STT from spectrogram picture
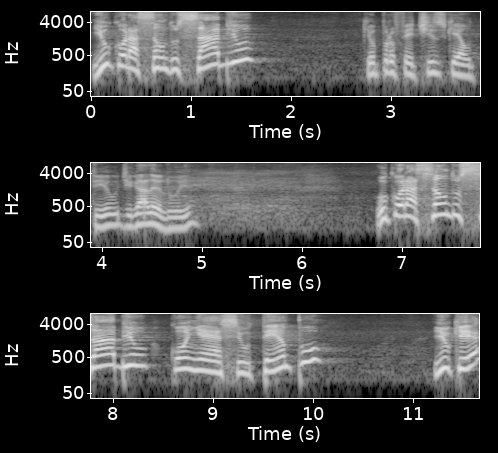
E o coração do sábio, que eu profetizo que é o teu, diga aleluia. O coração do sábio conhece o tempo e o quê?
